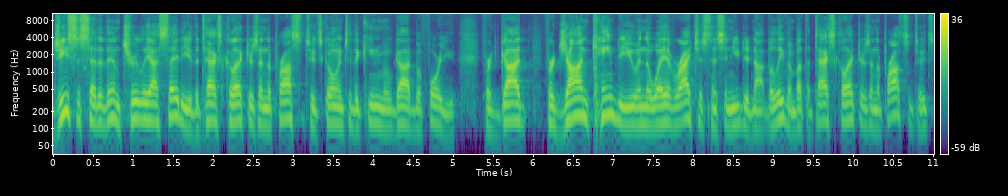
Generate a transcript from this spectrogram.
Jesus said to them, Truly I say to you, the tax collectors and the prostitutes go into the kingdom of God before you. For God, for John came to you in the way of righteousness, and you did not believe him. But the tax collectors and the prostitutes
